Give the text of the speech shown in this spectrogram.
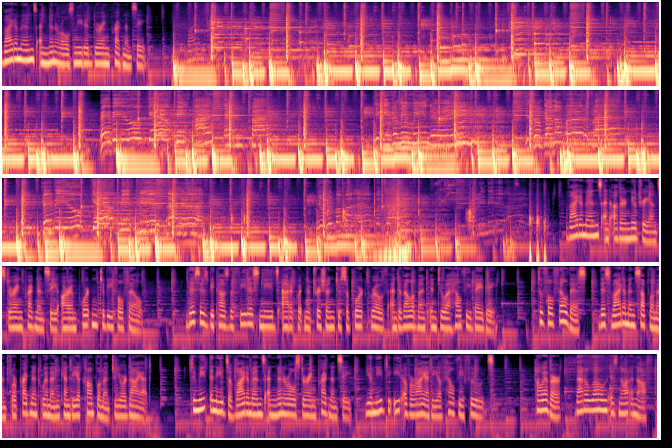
Vitamins and minerals needed during pregnancy. Vitamins and other nutrients during pregnancy are important to be fulfilled. This is because the fetus needs adequate nutrition to support growth and development into a healthy baby. To fulfill this, this vitamin supplement for pregnant women can be a complement to your diet. To meet the needs of vitamins and minerals during pregnancy, you need to eat a variety of healthy foods. However, that alone is not enough.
